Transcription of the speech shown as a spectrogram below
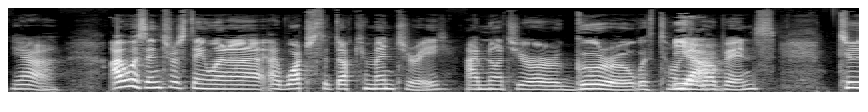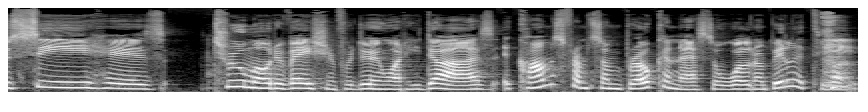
Yeah. I was interesting when I, I, watched the documentary, I'm Not Your Guru with Tony yeah. Robbins, to see his true motivation for doing what he does. It comes from some brokenness or vulnerability.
